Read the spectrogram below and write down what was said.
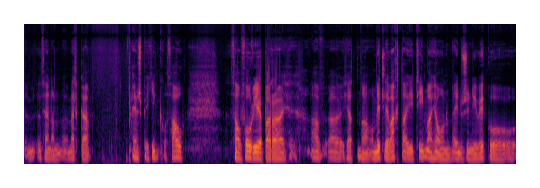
um þennan merka heimsbygging og þá þá fór ég bara af, hérna og milli vakta í tíma hjá honum einu sinni í viku og, og,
